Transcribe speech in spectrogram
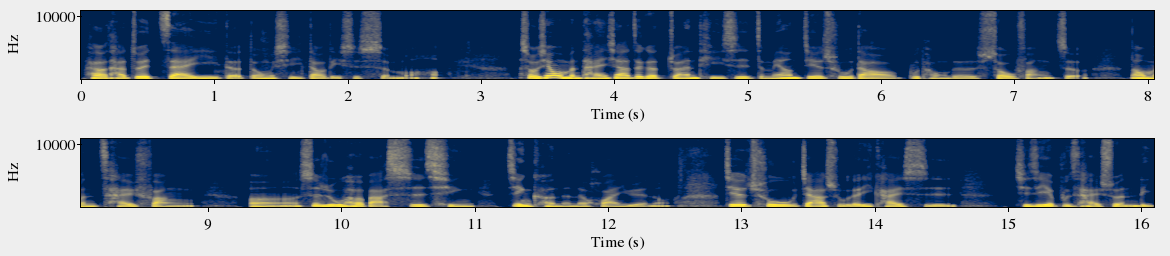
还有他最最在意的东西到底是什么？哈，首先我们谈一下这个专题是怎么样接触到不同的受访者。那我们采访，呃，是如何把事情尽可能的还原呢？接触家属的一开始，其实也不是太顺利，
